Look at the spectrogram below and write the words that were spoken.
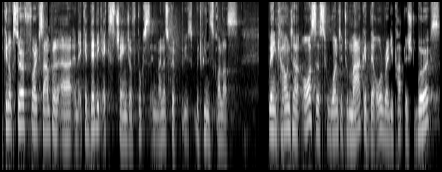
We can observe, for example, uh, an academic exchange of books and manuscripts between scholars. We encounter authors who wanted to market their already published works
